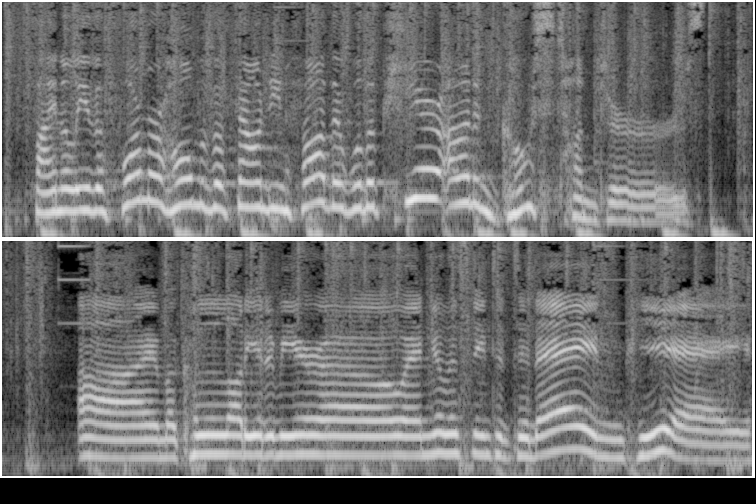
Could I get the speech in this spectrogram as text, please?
Finally, the former home of a founding father will appear on Ghost Hunters. I'm Claudia DeMiro, and you're listening to Today in PA.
